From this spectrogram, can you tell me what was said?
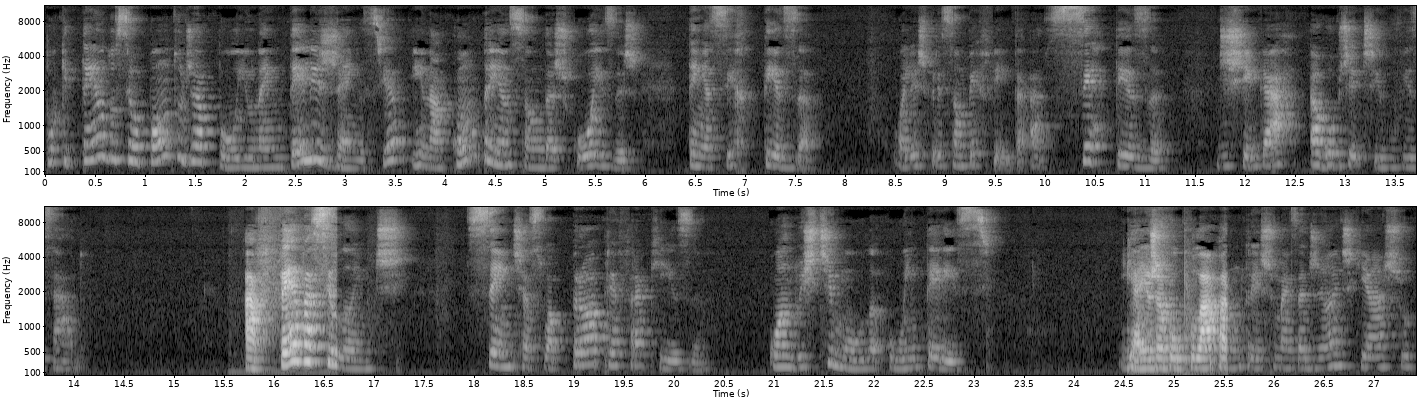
Porque, tendo seu ponto de apoio na inteligência e na compreensão das coisas, tem a certeza olha a expressão perfeita, a certeza de chegar ao objetivo visado. A fé vacilante sente a sua própria fraqueza quando estimula o interesse. E aí eu já vou pular para um trecho mais adiante que acho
